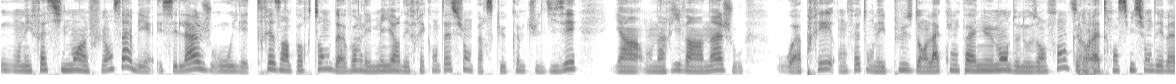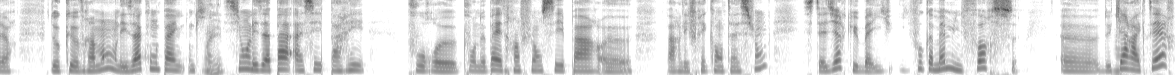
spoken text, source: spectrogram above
où on est facilement influençable et, et c'est l'âge où il est très important d'avoir les meilleures des fréquentations parce que comme tu le disais, il y a un- on arrive à un âge où, où après, en fait, on est plus dans l'accompagnement de nos enfants que dans vrai. la transmission des valeurs. Donc euh, vraiment, on les accompagne. Donc Oui. si on les a pas assez parés pour, euh, pour ne pas être influencés par, euh, par les fréquentations, c'est-à-dire que bah, il, il faut quand même une force euh, de caractère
